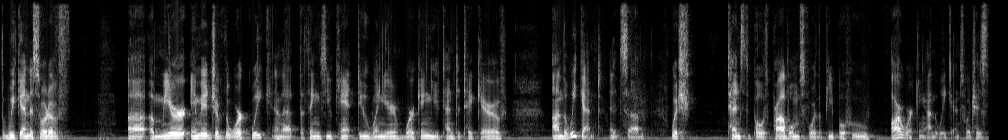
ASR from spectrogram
the weekend is sort of uh, a mirror image of the work week, and that the things you can't do when you're working, you tend to take care of on the weekend. It's um, which tends to pose problems for the people who are working on the weekends, which is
